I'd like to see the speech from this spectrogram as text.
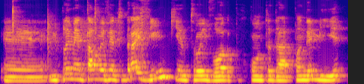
é, implementar um evento Drive-In que entrou em voga por conta da pandemia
